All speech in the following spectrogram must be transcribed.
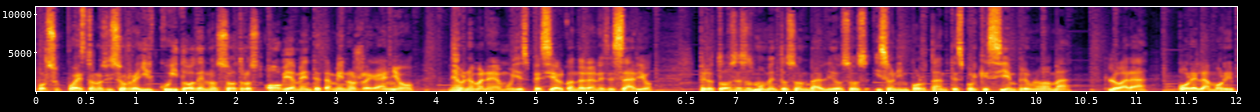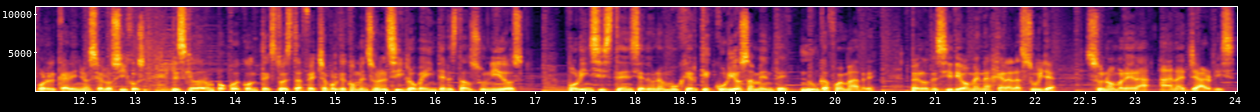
Por supuesto, nos hizo reír, cuidó de nosotros, obviamente también nos regañó de una manera muy especial cuando era necesario, pero todos esos momentos son valiosos y son importantes porque siempre una mamá lo hará por el amor y por el cariño hacia los hijos. Les quiero dar un poco de contexto a esta fecha porque comenzó en el siglo XX en Estados Unidos por insistencia de una mujer que curiosamente nunca fue madre, pero decidió homenajear a la suya. Su nombre era Anna Jarvis.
